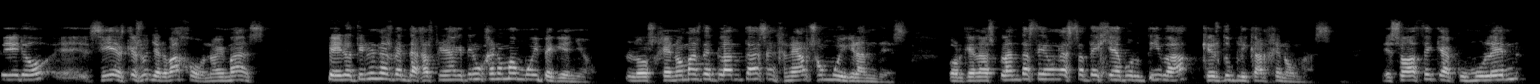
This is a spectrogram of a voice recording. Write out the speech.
pero eh, sí, es que es un hierbajo, no hay más. Pero tiene unas ventajas. Primero, que tiene un genoma muy pequeño. Los genomas de plantas en general son muy grandes, porque las plantas tienen una estrategia evolutiva que es duplicar genomas. Eso hace que acumulen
